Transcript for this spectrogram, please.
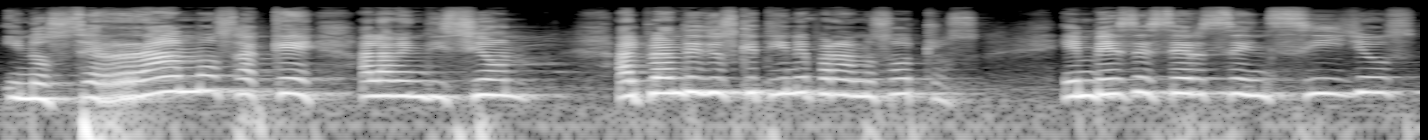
y nos cerramos a qué? A la bendición, al plan de Dios que tiene para nosotros. En vez de ser sencillos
